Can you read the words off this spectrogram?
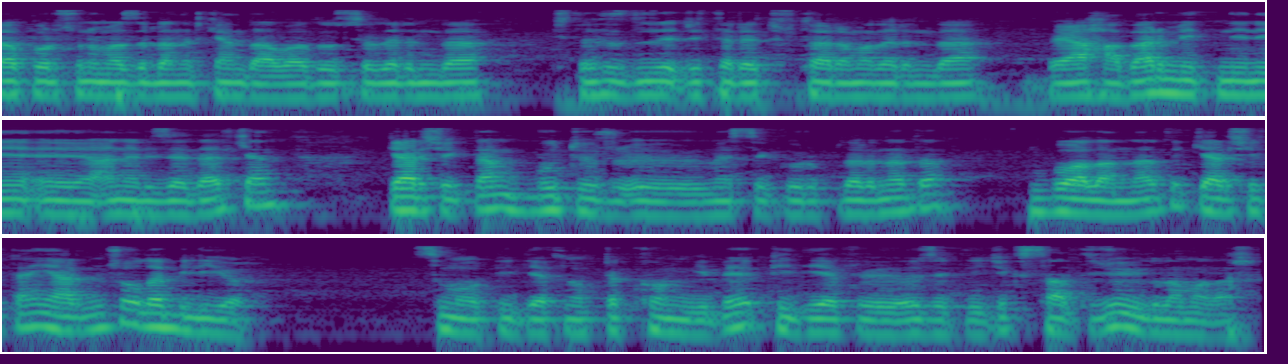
rapor sunum hazırlanırken dava dosyalarında, işte hızlı literatür taramalarında veya haber metnini e, analiz ederken gerçekten bu tür e, meslek gruplarına da bu alanlarda gerçekten yardımcı olabiliyor smallpdf.com gibi pdf özetleyici, kısaltıcı uygulamalar.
